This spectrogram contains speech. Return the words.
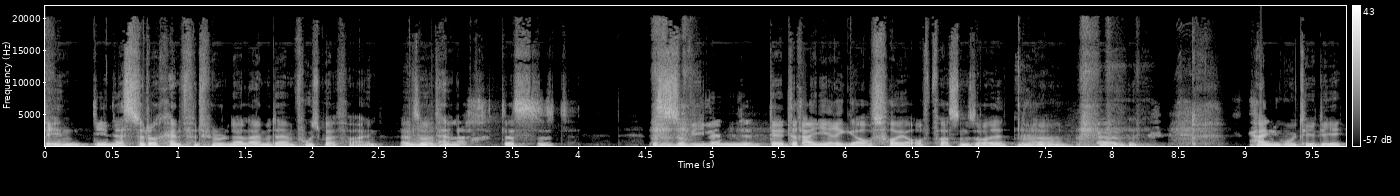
den, den lässt du doch kein fünf Minuten allein mit deinem Fußballverein. Also ja. danach, das, das ist so wie wenn der Dreijährige aufs Feuer aufpassen soll. Ja. Äh, keine gute Idee.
